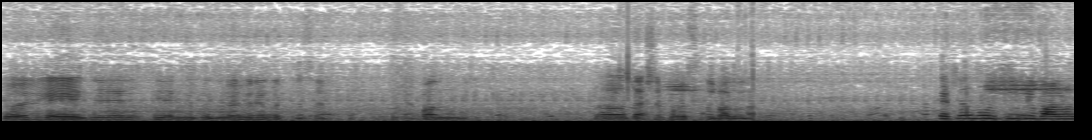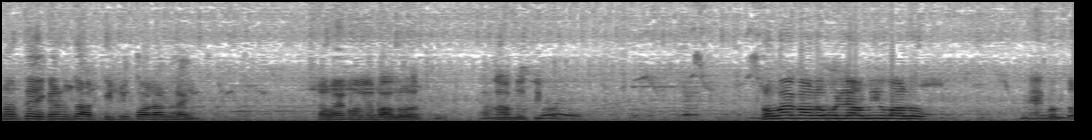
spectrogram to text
তো এই যে ঘুরে ফিরে করতেছেন এখন তো দেশের পরিস্থিতি ভালো না। এটার পরিস্থিতি ভালো না তো এখানে তো আর কিছু করার নাই। সবাই বলে ভালো আর কি আপনি কি বলেন? সবাই ভালো বললে আমিও ভালো। এখন তো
